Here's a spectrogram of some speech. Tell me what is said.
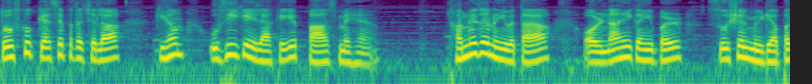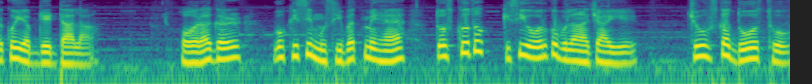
तो उसको कैसे पता चला कि हम उसी के इलाके के पास में हैं? हमने तो नहीं बताया और ना ही कहीं पर सोशल मीडिया पर कोई अपडेट डाला। और अगर वो किसी मुसीबत में है तो उसको तो किसी और को बुलाना चाहिए, जो उसका दोस्त हो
